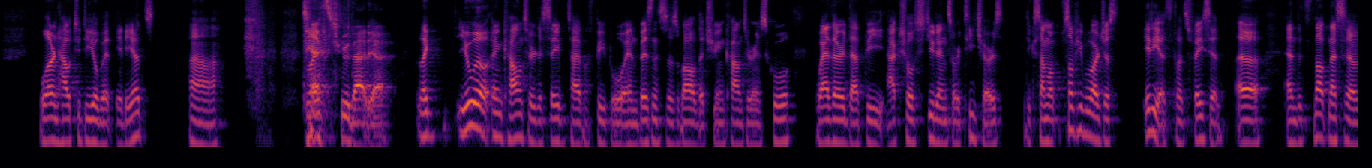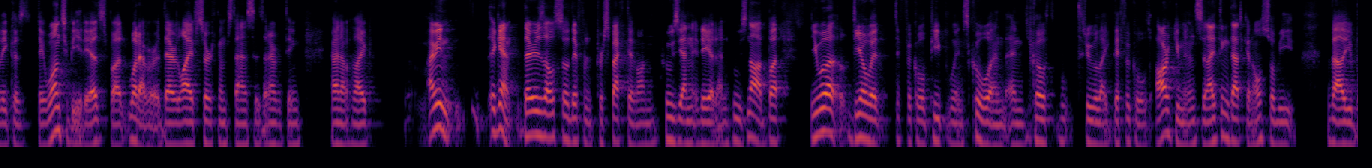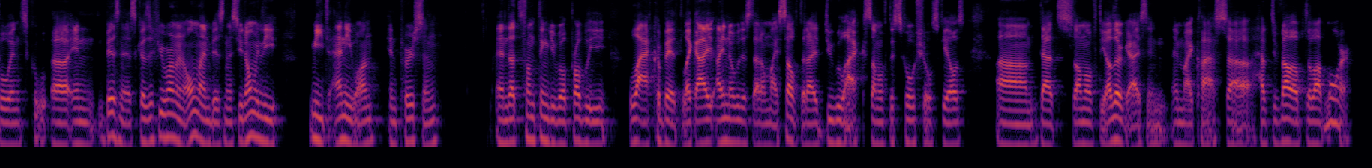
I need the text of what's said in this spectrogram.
learn how to deal with idiots uh that's true that yeah. like you will encounter the same type of people in business as well that you encounter in school whether that be actual students or teachers like some of some people are just idiots let's face it uh, and it's not necessarily because they want to be idiots but whatever their life circumstances and everything kind of like i mean again there is also different perspective on who's an idiot and who's not but you will deal with difficult people in school and and go through like difficult arguments and i think that can also be valuable in school uh, in business because if you run an online business you don't really meet anyone in person and that's something you will probably lack a bit. Like i i noticed that on myself that i do lack some of the social skills um, that some of the other guys in in my class uh, have developed a lot more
